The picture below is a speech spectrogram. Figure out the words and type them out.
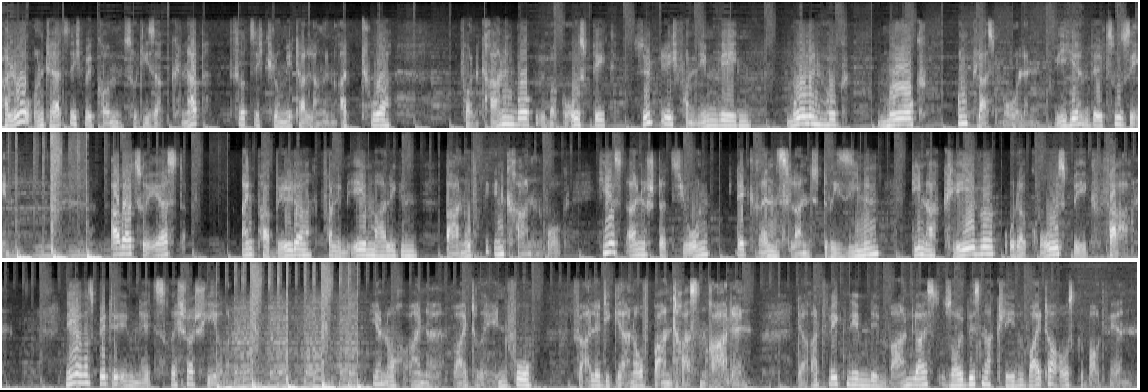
Hallo und herzlich willkommen zu dieser knapp 40 Kilometer langen Radtour von Kranenburg über Großbeek, südlich von Nimwegen, Molenhook, Moog und Plasmolen, wie hier im Bild zu sehen. Aber zuerst ein paar Bilder von dem ehemaligen Bahnhof in Kranenburg. Hier ist eine Station der Grenzland-Dresinen, die nach Kleve oder Großbeek fahren. Näheres bitte im Netz recherchieren. Hier noch eine weitere Info für alle, die gerne auf Bahntrassen radeln. Der Radweg neben dem Bahngleis soll bis nach Kleve weiter ausgebaut werden.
